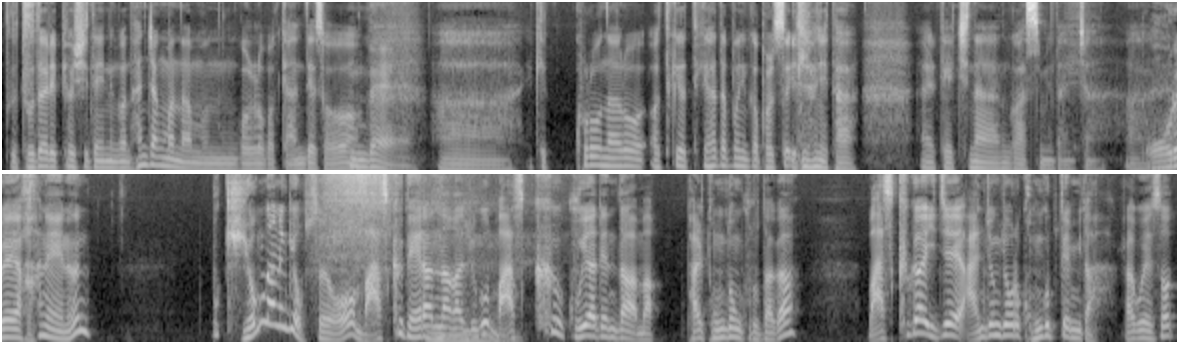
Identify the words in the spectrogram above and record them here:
그두 달이 표시되어 있는 건 한 장만 남은 걸로밖에 안 돼서 네. 아, 이렇게 코로나로 어떻게 어떻게 하다 보니까 벌써 1년이 다 이렇게 지나는 것 같습니다, 진짜. 아, 올해 한 해는 뭐 기억나는 게 없어요. 마스크 대란 나가지고 마스크 구해야 된다 막 발 동동 구르다가 마스크가 이제 안정적으로 공급됩니다. 라고 해서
